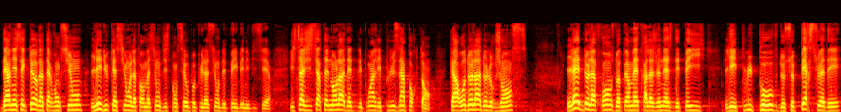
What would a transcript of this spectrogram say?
dernier secteur d'intervention, l'éducation et la formation dispensée aux populations des pays bénéficiaires. Il s'agit certainement là d'être des points les plus importants, car au-delà de l'urgence, l'aide de la France doit permettre à la jeunesse des pays les plus pauvres de se persuader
